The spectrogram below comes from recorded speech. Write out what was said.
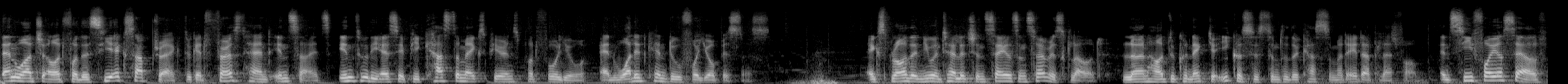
Then watch out for the CX subtrack to get first-hand insights into the SAP customer experience portfolio and what it can do for your business. Explore the new Intelligent Sales and Service Cloud. Learn how to connect your ecosystem to the customer data platform and see for yourself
